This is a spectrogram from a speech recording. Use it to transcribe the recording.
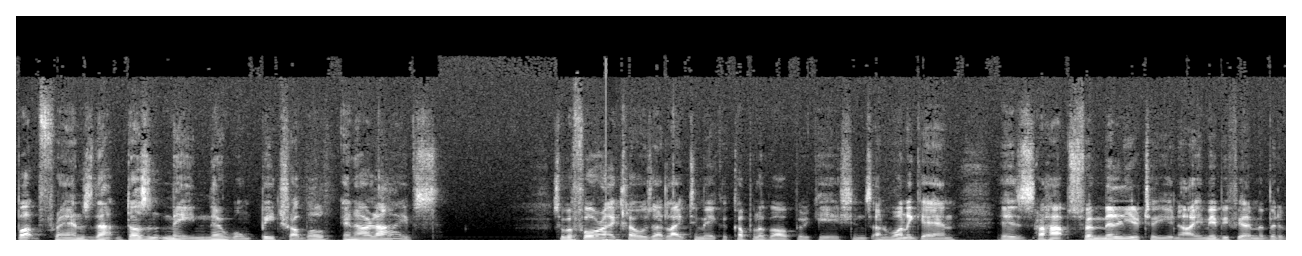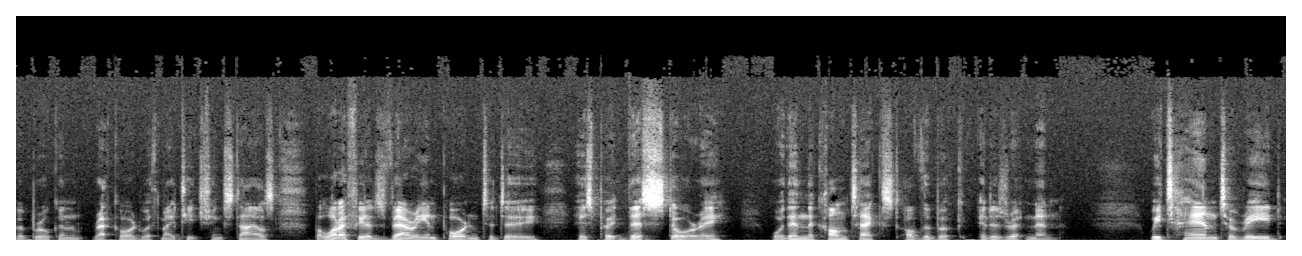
But, friends, that doesn't mean there won't be trouble in our lives. So before I close, I'd like to make a couple of obligations, and one again is perhaps familiar to you now. You maybe feel I'm a bit of a broken record with my teaching styles, but what I feel is very important to do is put this story within the context of the book it is written in. We tend to read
